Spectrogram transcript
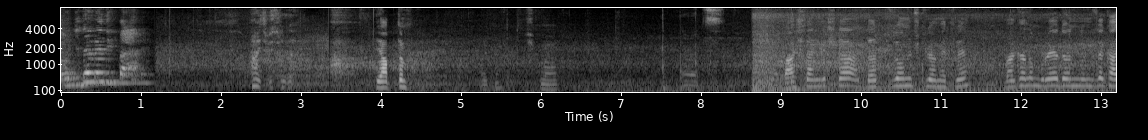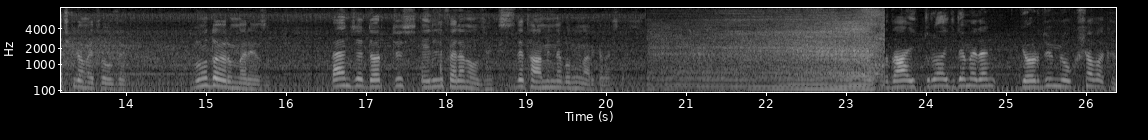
Ama gidemedik be. Haydi bismillah. Yaptım. Bakın. Evet. Başlangıçta 413 kilometre. Bakalım buraya döndüğümüzde kaç kilometre olacak. Bunu da yorumlara yazın. Bence 450 falan olacak. Siz de tahminde bulunun arkadaşlar. Daha ilk durağa gidemeden gördüğüm yokuşa bakın.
